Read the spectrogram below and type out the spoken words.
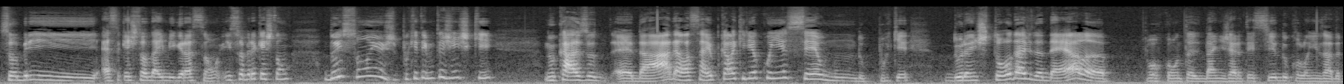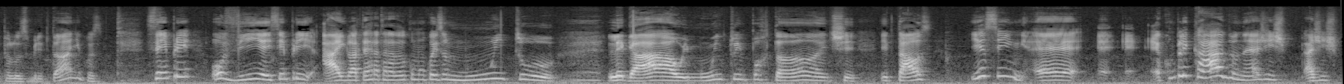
sobre essa questão da imigração e sobre a questão dos sonhos. Porque tem muita gente que, no caso é, da Ada, ela saiu porque ela queria conhecer o mundo. Porque durante toda a vida dela, por conta da Nigéria ter sido colonizada pelos britânicos, sempre ouvia e sempre a Inglaterra tratada como uma coisa muito legal e muito importante e tal. E assim, é, é, é, complicado, né, a gente, a gente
